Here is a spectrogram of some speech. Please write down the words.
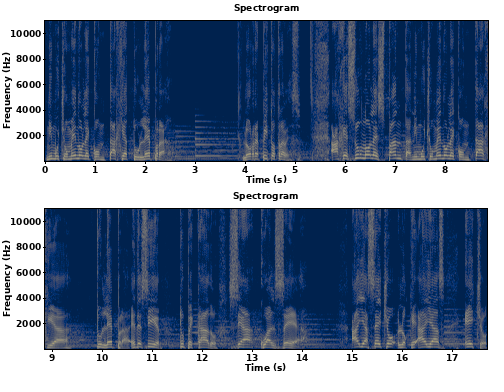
ni mucho menos le contagia tu lepra. Lo repito otra vez. A Jesús no le espanta, ni mucho menos le contagia tu lepra. Es decir, tu pecado, sea cual sea. Hayas hecho lo que hayas hecho,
